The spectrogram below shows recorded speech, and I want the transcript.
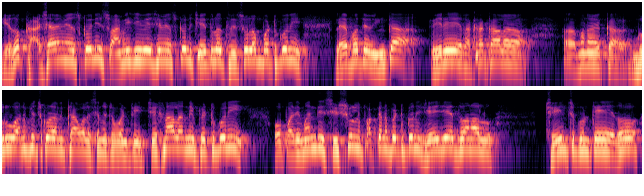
ఏదో కాషాయం వేసుకొని స్వామీజీ వేషం వేసుకొని చేతిలో త్రిశూలం పట్టుకొని లేకపోతే ఇంకా వేరే రకరకాల మన యొక్క గురువు అనిపించుకోవడానికి కావలసినటువంటి చిహ్నాలన్నీ పెట్టుకొని ఓ పది మంది శిష్యుల్ని పక్కన పెట్టుకొని జయ జయధ్వానాలు చేయించుకుంటే ఏదో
